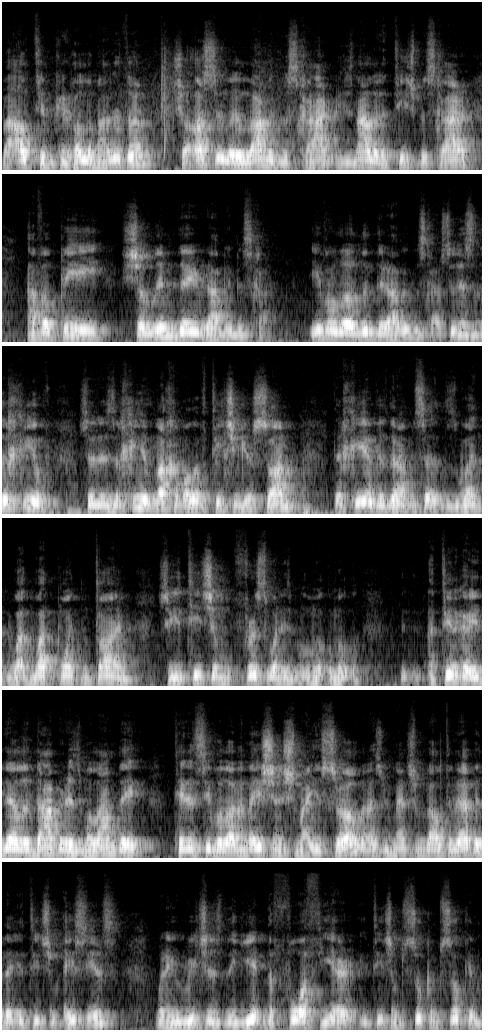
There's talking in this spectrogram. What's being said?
v'al timker, holam adata, she'osir le'lamid b'schar. He's not allowed to teach b'schar, aval pi shalimdei rabbi b'schar even though Limdi Rabbi B'schar. So this is the chiyuv. So there's a chiyuv nachamal of teaching your son. The chiyuv is the Rambam says when what, what point in time. So you teach him first when he's atinika yidel ledaber is malamde teresival animation shema yisrael. And as we mentioned about the Rebbe, then you teach him asius. When he reaches the year, the fourth year, you teach him psukim psukim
